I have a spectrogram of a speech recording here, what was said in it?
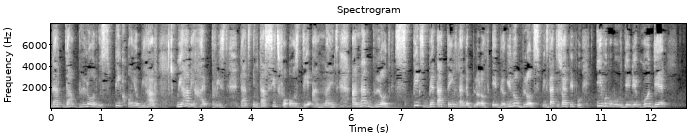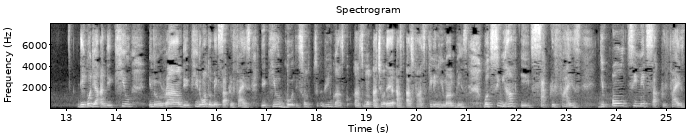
that that blood will speak on your behalf. We have a high priest that intercedes for us day and night. And that blood speaks better things than the blood of Abel. You know, blood speaks. That is why people, evil people, they, they go there they go there and they kill, you know, ram. They kill. They want to make sacrifice. They kill goat. Some people go as as, as as far as killing human beings. But see, we have a sacrifice the ultimate sacrifice,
